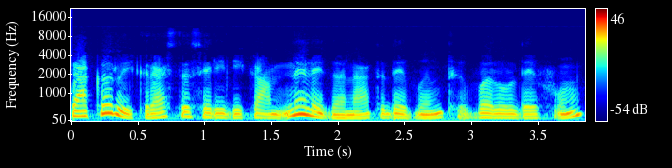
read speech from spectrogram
pe a cărui creastă se ridica nelegănat de vânt vălul de fum,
